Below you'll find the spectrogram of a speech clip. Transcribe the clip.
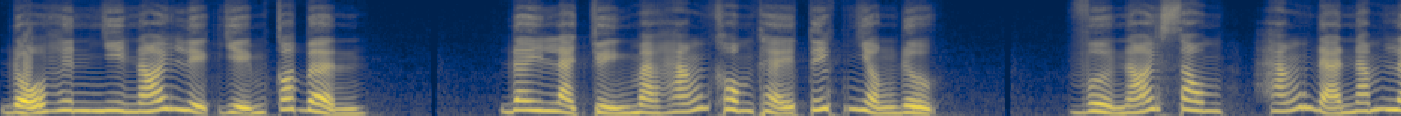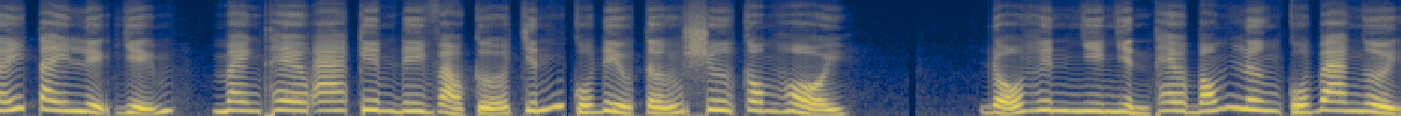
Đỗ Hinh Nhi nói liệt diễm có bệnh. Đây là chuyện mà hắn không thể tiếp nhận được. Vừa nói xong, hắn đã nắm lấy tay liệt diễm, mang theo A Kim đi vào cửa chính của điều tử sư công hội. Đỗ Hinh Nhi nhìn theo bóng lưng của ba người,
